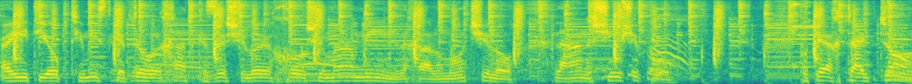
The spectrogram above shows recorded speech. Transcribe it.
הייתי אופטימיסט גדול, אחד כזה שלא יכול, שמאמין לחלומות שלו, לאנשים שפה. פותח את העיתון,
